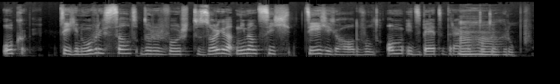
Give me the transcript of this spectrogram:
ook tegenovergesteld door ervoor te zorgen dat niemand zich tegengehouden voelt om iets bij te dragen tot een groep.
